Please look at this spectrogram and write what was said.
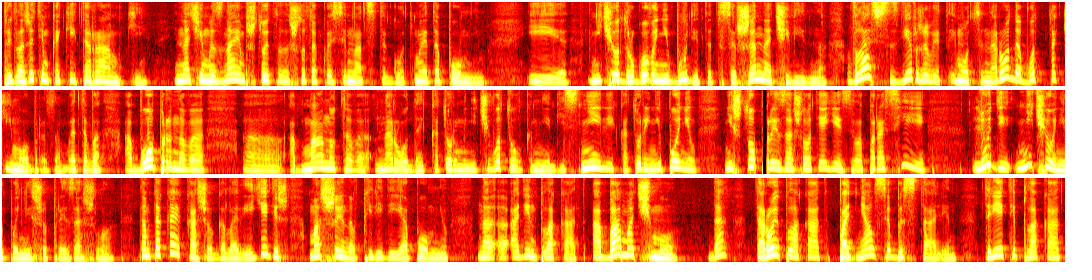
предложить им какие-то рамки. Иначе мы знаем, что, это, что такое 17-й год. Мы это помним. И ничего другого не будет, это совершенно очевидно. Власть сдерживает эмоции народа вот таким образом, этого обобранного, э, обманутого народа, которому ничего толком не объяснили, который не понял ни что произошло. Вот я ездила по России, люди ничего не поняли, что произошло. Там такая каша в голове. Едешь, машина впереди, я помню, на э, один плакат «Обама чмо», да? Второй плакат «Поднялся бы Сталин». Третий плакат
